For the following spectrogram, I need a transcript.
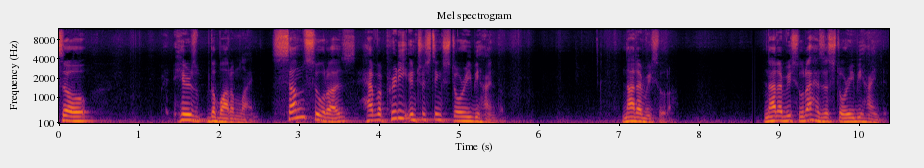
So here's the bottom line. Some surahs have a pretty interesting story behind them. Not every surah. Not every surah has a story behind it,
